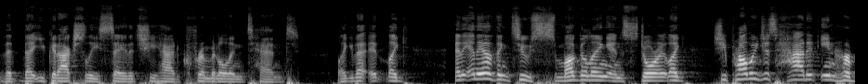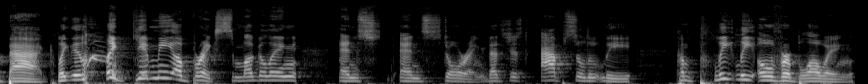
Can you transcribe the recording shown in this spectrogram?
that that you could actually say that she had criminal intent. Like that it, like and the, and the other thing too smuggling and storing like she probably just had it in her bag. Like like give me a break. Smuggling and and storing. That's just absolutely completely overblowing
